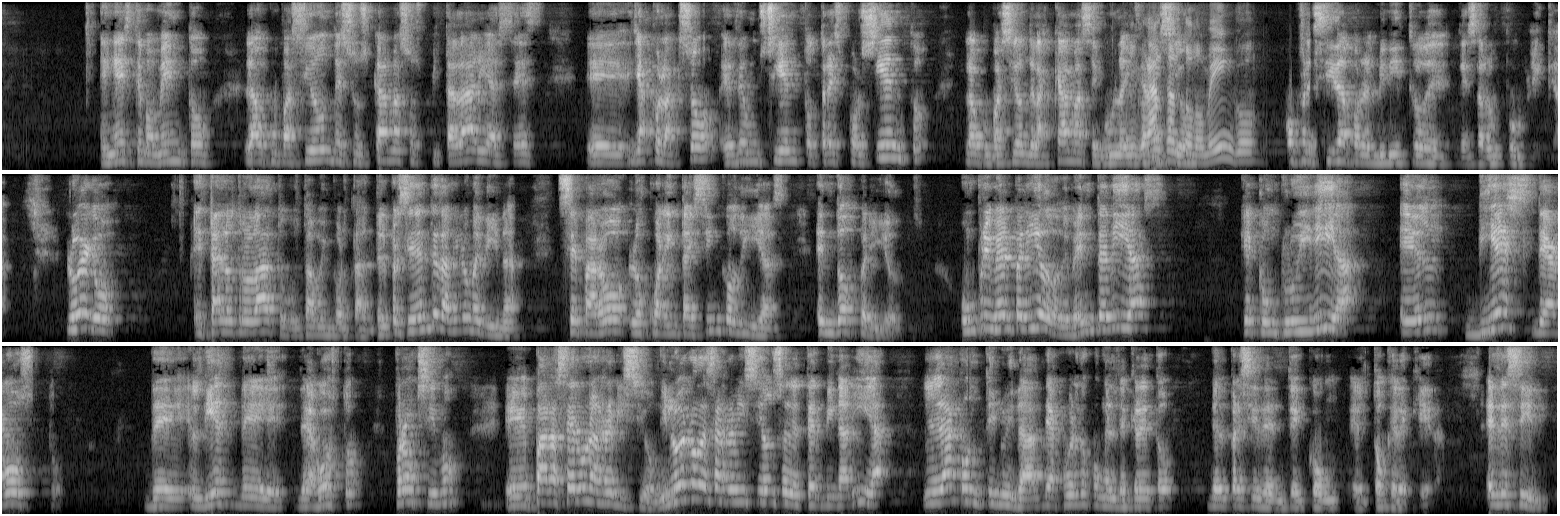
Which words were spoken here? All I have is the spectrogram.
En este momento la ocupación de sus camas hospitalarias es, eh, ya colapsó, es de un 103%, la ocupación de las camas según la el Gran Santo Domingo. ofrecida por el ministro de, de Salud Pública. Luego está el otro dato, Gustavo, importante. El presidente Danilo Medina separó los 45 días en dos periodos. Un primer periodo de 20 días que concluiría el 10 de agosto del 10 de, agosto próximo eh, para hacer una revisión. Y luego de esa revisión se determinaría la continuidad de acuerdo con el decreto del presidente con el toque de queda. Es decir,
